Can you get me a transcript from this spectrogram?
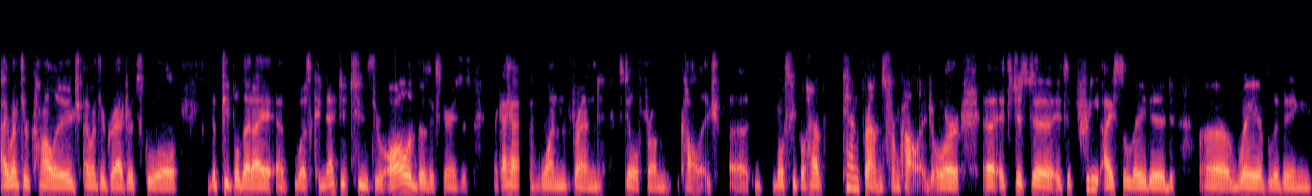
I went through college. I went through graduate school the people that I uh, was connected to through all of those experiences. Like I have one friend still from college. Uh, most people have ten friends from college, or uh, it's just a it's a pretty isolated uh, way of living,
